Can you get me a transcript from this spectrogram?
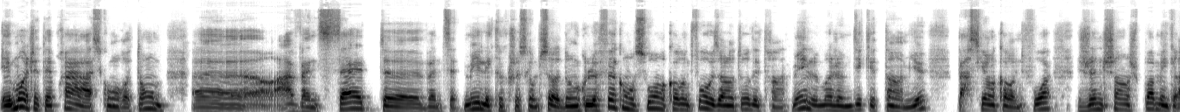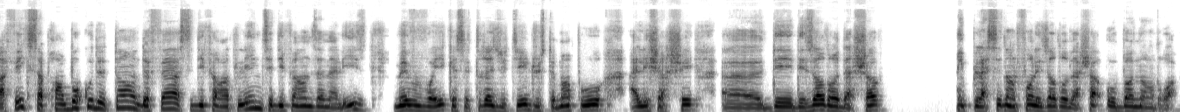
Et moi, j'étais prêt à ce qu'on retombe à 27, 27 000 et quelque chose comme ça. Donc, le fait qu'on soit encore une fois aux alentours des 30 000, moi, je me dis que tant mieux parce qu'encore une fois, je ne change pas mes graphiques. Ça prend beaucoup de temps de faire ces différentes lignes, ces différentes analyses, mais vous voyez que c'est très utile justement pour aller chercher euh, des ordres d'achat et placer dans le fond les ordres d'achat au bon endroit.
